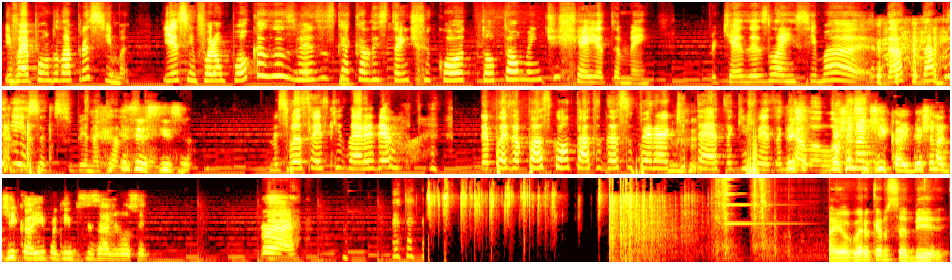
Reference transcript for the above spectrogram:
e vai pondo lá pra cima. E assim, foram poucas as vezes que aquela estante ficou totalmente cheia também. Porque às vezes lá em cima dá, dá preguiça de subir naquela. Exercício. Mas se vocês quiserem, depois eu passo contato da super arquiteta que fez aquela deixa, loja. Deixa na dica aí, deixa na dica aí pra quem precisar de você. É. Aí, agora eu quero saber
